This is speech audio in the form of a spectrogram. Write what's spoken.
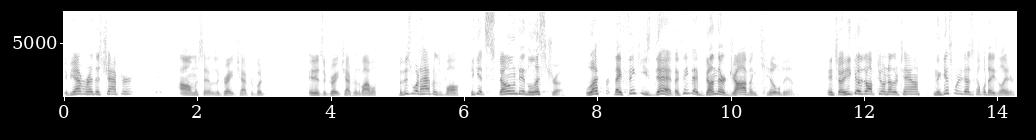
If you haven't read this chapter, I almost said it was a great chapter, but it is a great chapter of the Bible. But this is what happens to Paul. He gets stoned in Lystra. Left for, they think he's dead. They think they've done their job and killed him. And so he goes off to another town. And then guess what he does a couple days later?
